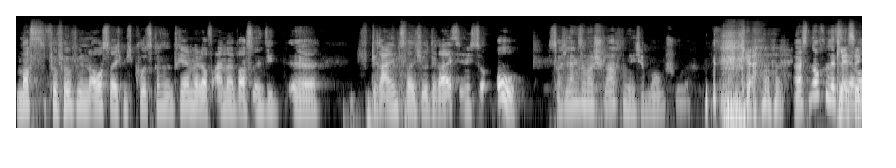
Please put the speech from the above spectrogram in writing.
mach's für fünf Minuten aus, weil ich mich kurz konzentrieren will. Auf einmal war es irgendwie äh, 23.30 Uhr und ich so, oh, Ich sollte langsam mal schlafen gehen, ich habe morgen Schule. Ja. Was noch letztes Jahr Classics.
